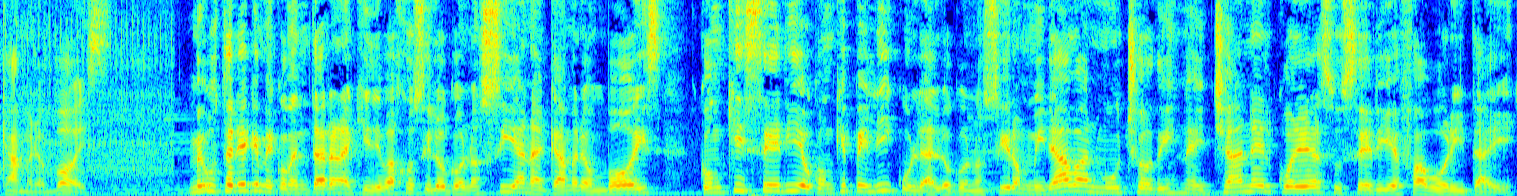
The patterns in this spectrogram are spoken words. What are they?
Cameron Boyce. Me gustaría que me comentaran aquí debajo si lo conocían a Cameron Boyce, ¿Con qué serie o con qué película lo conocieron? ¿Miraban mucho Disney Channel? ¿Cuál era su serie favorita ahí?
